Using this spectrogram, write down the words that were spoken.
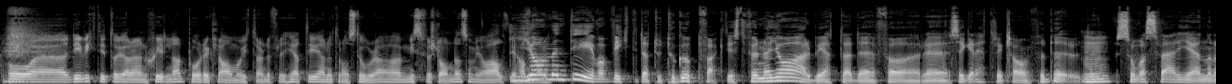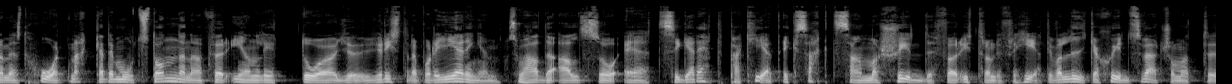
Och eh, det är viktigt att göra en skillnad på reklam och yttrandefrihet. Det är en av de stora missförstånden som jag alltid hamnar Ja, men det var viktigt att du tog upp faktiskt. För när jag arbetade för eh, cigarettreklamförbud mm. så var Sverige en av de mest hårdnackade motståndarna för enligt då juristerna på regeringen så hade alltså ett cigarettpaket exakt samma skydd för yttrandefrihet. Det var lika skyddsvärt som att eh,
